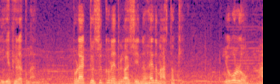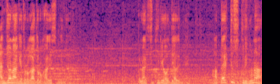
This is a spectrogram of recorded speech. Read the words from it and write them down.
이게 필요했구만. 블랙 투 스쿨에 들어갈 수 있는 헤드 마스터 키. 이걸로 안전하게 들어가도록 하겠습니다. 블랙 스쿨이 어디야 근데? 아 백투 스쿨이구나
